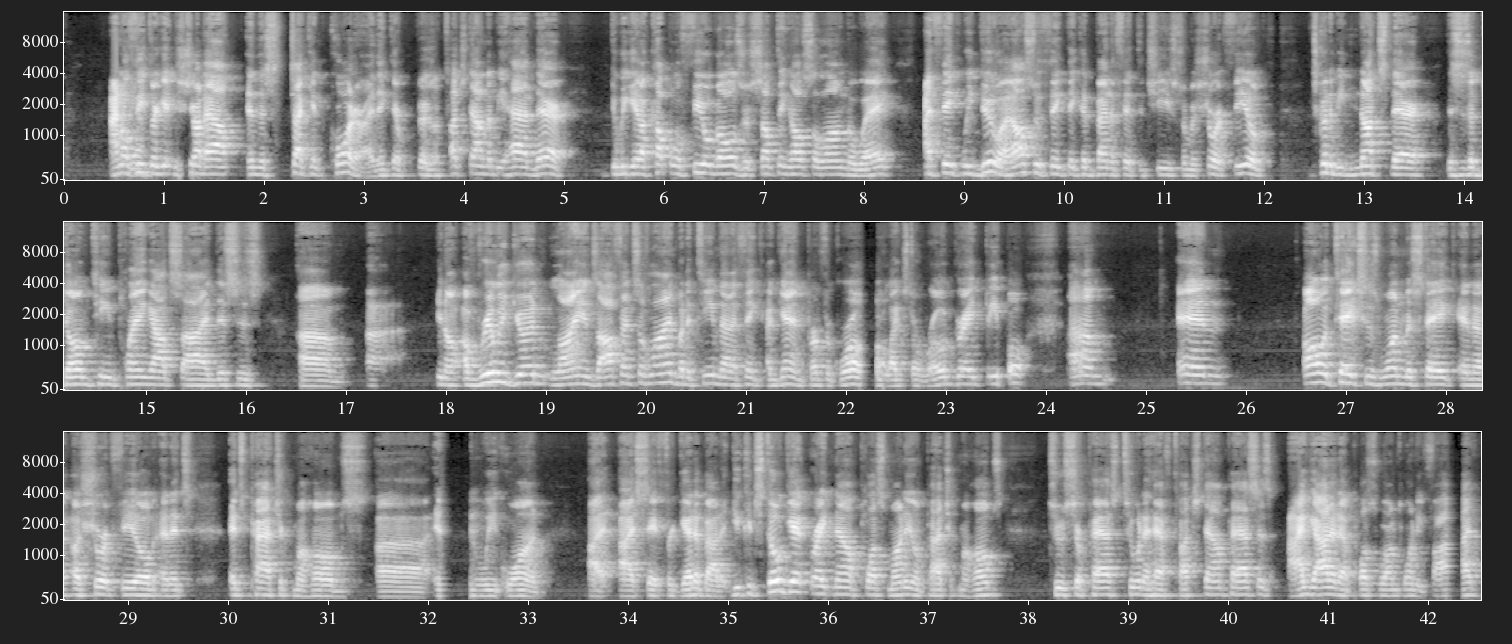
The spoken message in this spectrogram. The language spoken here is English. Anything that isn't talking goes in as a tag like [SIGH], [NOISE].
I don't yeah. think they're getting shut out in the second quarter. I think there's a touchdown to be had there. Do we get a couple of field goals or something else along the way? I think we do. I also think they could benefit the Chiefs from a short field. It's going to be nuts there. This is a dome team playing outside. This is, um, uh, you know, a really good Lions offensive line, but a team that I think, again, perfect world likes to road grade people. Um, and all it takes is one mistake and a, a short field, and it's it's Patrick Mahomes uh, in, week one, I, I say forget about it. You can still get right now plus money on Patrick Mahomes to surpass two and a half touchdown passes. I got it at plus 125.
